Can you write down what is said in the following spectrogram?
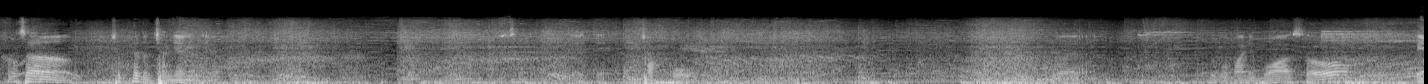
항상 첫 편은 장량이네요 많이 모아서. 뱅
